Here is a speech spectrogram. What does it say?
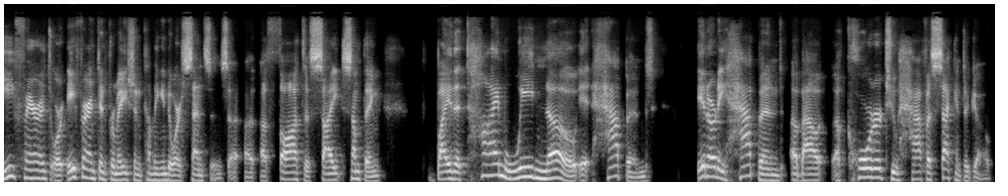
efferent or afferent information coming into our senses, a, a, a thought, a sight, something, by the time we know it happened, it already happened about a quarter to half a second ago.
